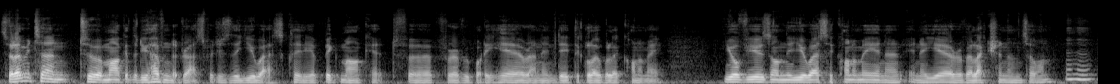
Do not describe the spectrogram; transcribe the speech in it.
So let me turn to a market that you haven't addressed, which is the US, clearly a big market for, for everybody here and indeed the global economy. Your views on the US economy in a, in a year of election and so on? Mm-hmm.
